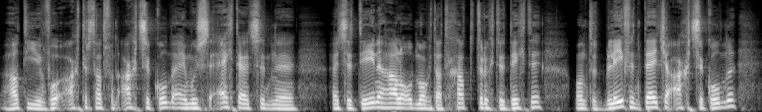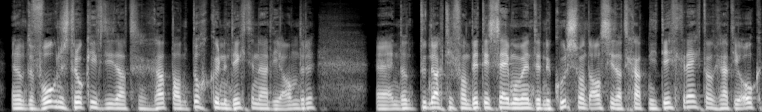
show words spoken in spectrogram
had hij een achterstand van 8 seconden. Hij moest echt uit zijn, eh, uit zijn tenen halen om nog dat gat terug te dichten. Want het bleef een tijdje 8 seconden. En op de volgende strook heeft hij dat gat dan toch kunnen dichten naar die andere. Eh, en dan, toen dacht ik van dit is zijn moment in de koers. Want als hij dat gat niet dicht krijgt, dan gaat hij ook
